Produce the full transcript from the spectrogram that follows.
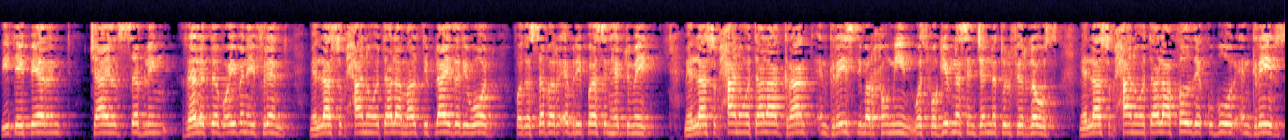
be it a parent, child, sibling, relative or even a friend. May Allah subhanahu wa ta'ala multiply the reward for the sabr every person had to make. May Allah subhanahu wa ta'ala grant and grace the marhumin with forgiveness in Jannatul Firdaus. May Allah subhanahu wa ta'ala fill their qubur and graves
